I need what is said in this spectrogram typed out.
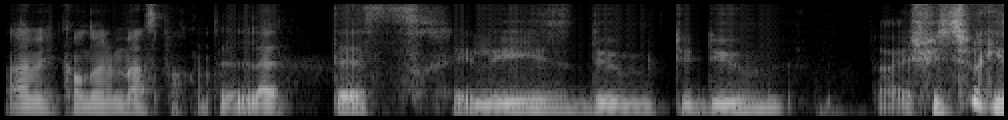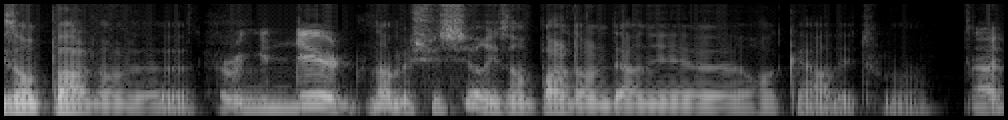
Ah, mais Candlemas par contre. La test release, Doom to Doom. Je suis sûr qu'ils en parlent dans le. Dude. Non, mais je suis sûr ils en parlent dans le dernier euh, Rockard et tout. Ah ouais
